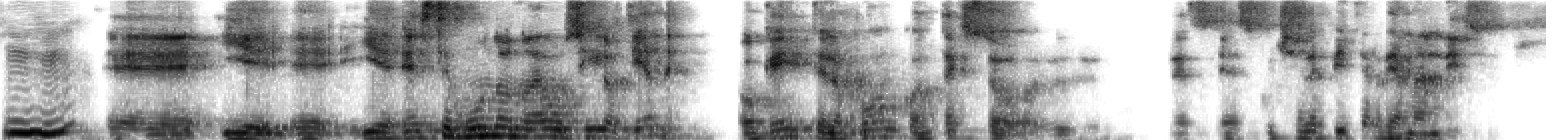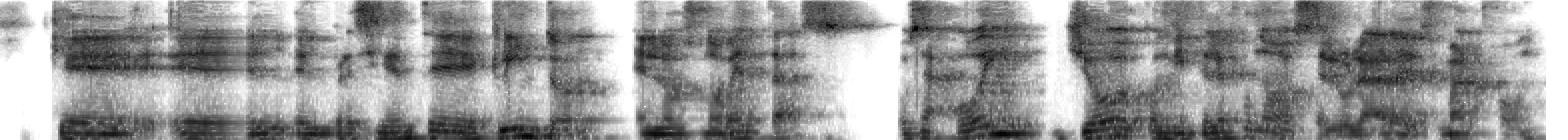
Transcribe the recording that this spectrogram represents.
eh, eh, y, este mundo nuevo sí lo tiene. ¿Ok? Te lo pongo en contexto. Escuché de Peter Diamandis que el, el presidente Clinton en los noventas o sea, hoy yo con mi teléfono celular, smartphone,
